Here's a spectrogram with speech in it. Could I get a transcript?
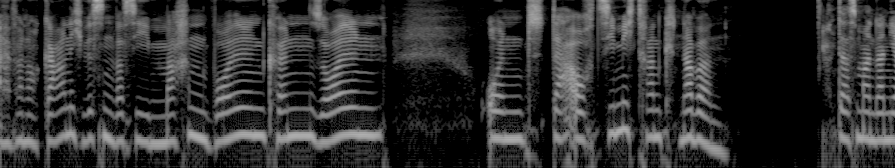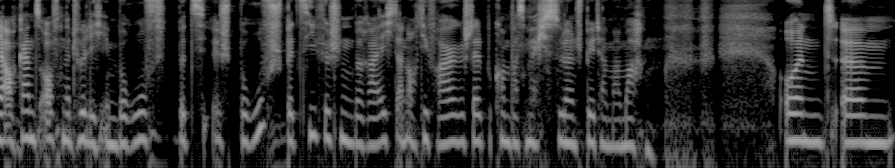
einfach noch gar nicht wissen, was sie machen wollen, können, sollen und da auch ziemlich dran knabbern. Dass man dann ja auch ganz oft natürlich im Beruf, berufsspezifischen Bereich dann auch die Frage gestellt bekommt, was möchtest du dann später mal machen? Und ähm,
